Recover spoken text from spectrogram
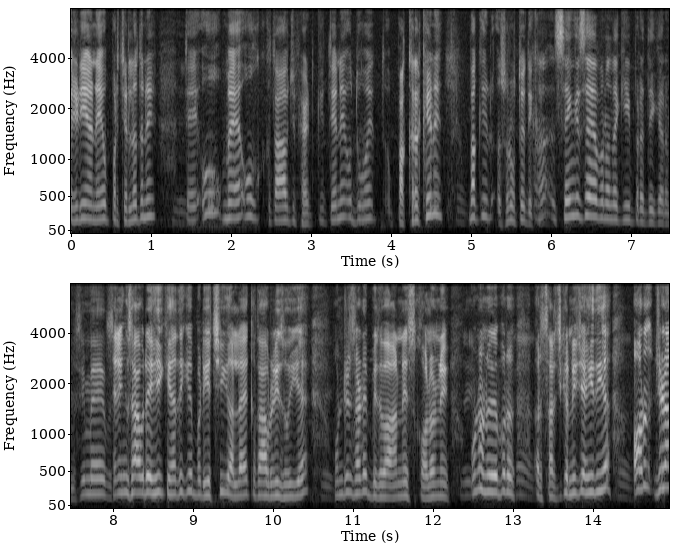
ਜਿਹੜੀਆਂ ਨੇ ਉਹ ਪ੍ਰਚਲਿਤ ਨੇ ਤੇ ਉਹ ਮੈਂ ਉਹ ਕਿਤਾਬ 'ਚ ਫੈਕਟ ਕੀਤੇ ਨੇ ਉਹ ਦੋਵੇਂ ਪੱਖ ਰੱਖੇ ਨੇ। ਬਾਕੀ ਸਰੋਤੇ ਦੇਖਣ ਸਿੰਘ ਸਾਹਿਬ ਉਹਨਾਂ ਦਾ ਕੀ ਪ੍ਰਤੀਕਰਮ ਸੀ? ਮੈਂ ਸਿੰਘ ਸਾਹਿਬ ਨੇ ਇਹੀ ਕਿਹਾ ਸੀ ਕਿ ਬੜੀ ਅੱਛੀ ਗੱਲ ਹੈ ਕਿਤਾਬ ਰਿਲੀਜ਼ ਹੋਈ ਹੈ। ਹੁਣ ਜਿਹੜੇ ਸਾਡੇ ਵਿਦਵਾਨ ਨੇ ਸਕਾਲਰ ਨੇ ਉਹਨਾਂ ਨੂੰ ਇਹਦੇ ਪਰ ਰਿਸਰਚ ਕਰਨੀ ਚਾਹੀਦੀ ਹੈ ਔਰ ਜਿਹੜਾ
